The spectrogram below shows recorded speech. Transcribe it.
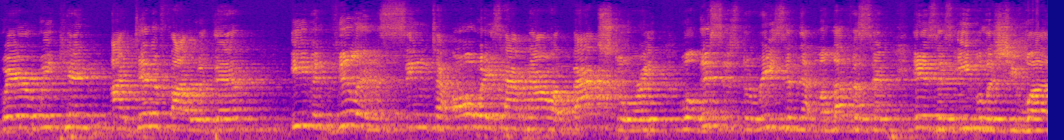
where we can identify with them. Even villains seem to always have now a backstory. Well, this is the reason that Maleficent is as evil as she was.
